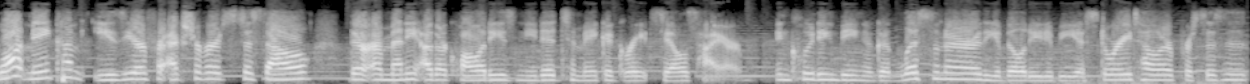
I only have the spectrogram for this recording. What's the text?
While it may come easier for extroverts to sell, there are many other qualities needed to make a great sales hire, including being a good listener, the ability to be a storyteller, persist-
